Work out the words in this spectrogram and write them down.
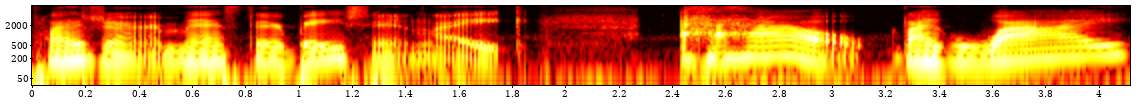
pleasure and masturbation, like how, like why.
